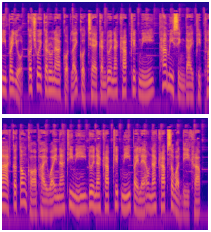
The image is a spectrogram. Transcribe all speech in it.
มีประโยชน์ก็ช่วยกรุณากดไลค์กดแชร์กันด้วยนะครับ คลิปนี้ถ้ามีสิ่งใดผิดพลาดก็ต้องขออภัยไว้ณที่นี้ด้วยนะครับ คลิปนี้ไปแล้วนะครับ สวัสดีครับ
